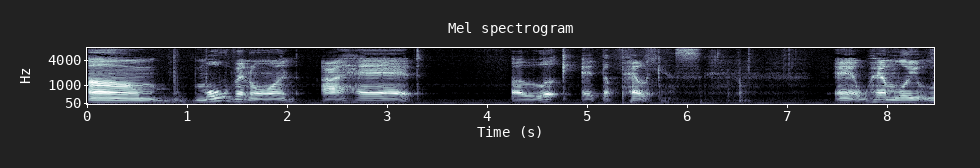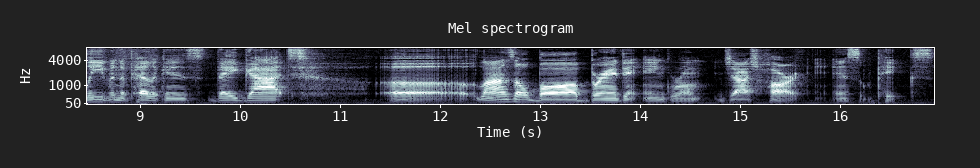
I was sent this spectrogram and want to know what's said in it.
Um, moving on, I had a look at the Pelicans. And him leaving the Pelicans, they got uh, Lonzo Ball, Brandon Ingram, Josh Hart, and some picks.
